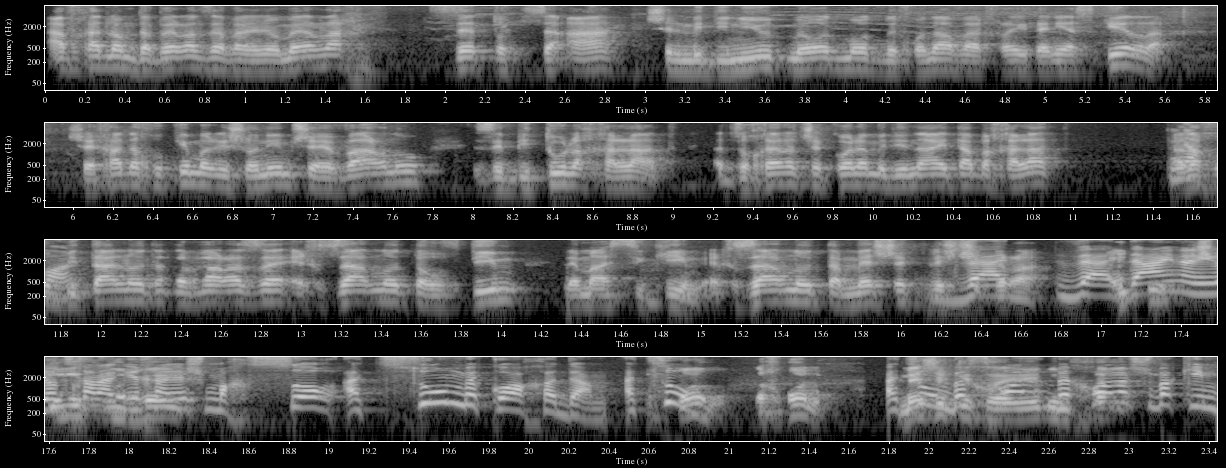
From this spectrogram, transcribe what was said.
אף אחד לא מדבר על זה אבל אני אומר לך זה תוצאה של מדיניות מאוד מאוד נכונה ואחראית. אני אזכיר לך שאחד החוקים הראשונים שהעברנו זה ביטול החל"ת. את זוכרת שכל המדינה הייתה בחל"ת? נכון. אנחנו ביטלנו את הדבר הזה, החזרנו את העובדים למעסיקים, החזרנו את המשק לשגרה. ועדיין, אני לא צריכה להגיד לך, יש מחסור עצום בכוח אדם, עצום. נכון, נכון. עצום, בכל, בכל השווקים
